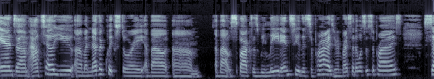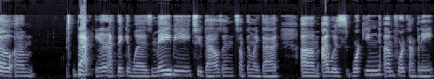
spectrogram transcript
And um, I'll tell you um, another quick story about um, about Sparks as we lead into the surprise. Remember, I said it was a surprise. So um, back in i think it was maybe 2000 something like that um, i was working um, for a company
